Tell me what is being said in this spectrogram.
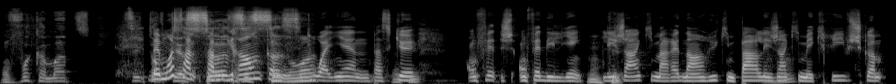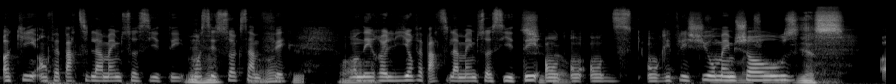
on voit comment tu. Ben moi, ça, ça, me grande comme citoyenne parce que on fait, on fait des liens. Les gens qui m'arrêtent dans la rue, qui me parlent, les gens mm-hmm. qui m'écrivent, je suis comme, OK, on fait partie de la même société. Moi, c'est mm-hmm. ça que ça me fait. On est reliés, on fait partie de la même société, on, on, on, réfléchit aux mêmes choses. Yes. Euh,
